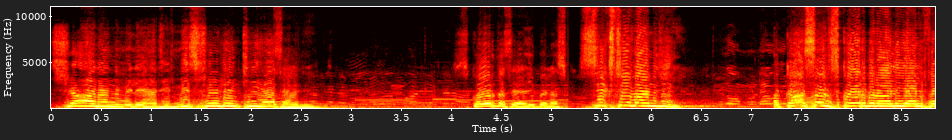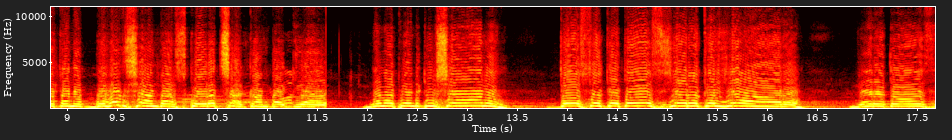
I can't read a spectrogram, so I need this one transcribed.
چار رن ملے ہیں جی مس فیلڈنگ کی ہے۔ سر جی۔ سکور تو سر جی پہلا سکسٹی ون جی۔ اکاسر سکور بنا لیا الفتح نے بہت شاندار سکور اچھا کام بیک کیا ہے نمہ پینڈ کی شان دوستوں کے دوست یاروں کے یار میرے دوست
